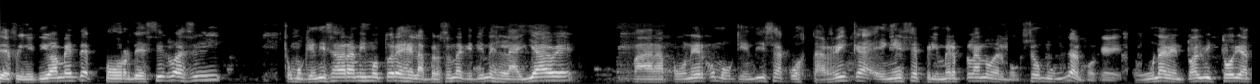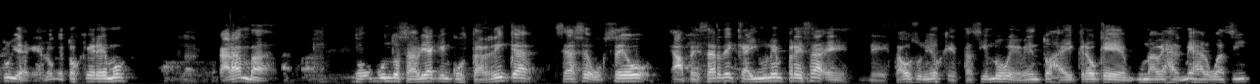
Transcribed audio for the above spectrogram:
definitivamente, por decirlo así, como quien dice ahora mismo, tú eres la persona que tienes la llave para poner, como quien dice, a Costa Rica en ese primer plano del boxeo mundial, porque con una eventual victoria tuya, que es lo que todos queremos, caramba, todo el mundo sabría que en Costa Rica se hace boxeo, a pesar de que hay una empresa eh, de Estados Unidos que está haciendo eventos ahí, creo que una vez al mes, algo así,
